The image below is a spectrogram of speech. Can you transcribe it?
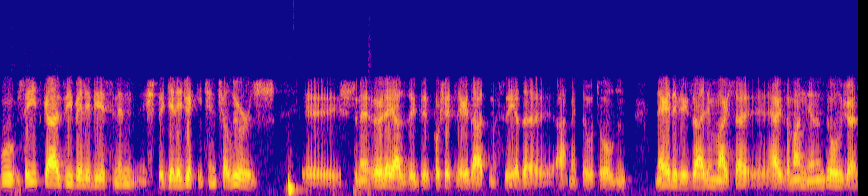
bu Seyit Gazi Belediyesi'nin işte gelecek için çalıyoruz e, üstüne öyle yazdırdığı poşetleri dağıtması ya da Ahmet Davutoğlu'nun nerede bir zalim varsa e, her zaman yanında olacağız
